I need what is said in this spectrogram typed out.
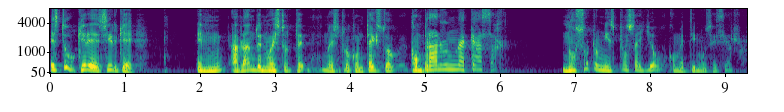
Esto quiere decir que, hablando en nuestro, nuestro contexto, compraron una casa. Nosotros, mi esposa y yo, cometimos ese error.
